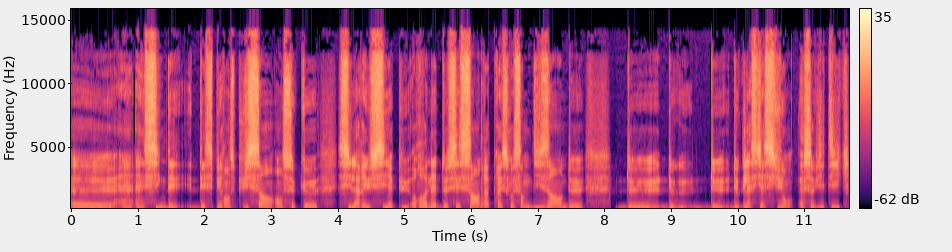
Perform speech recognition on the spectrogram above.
euh, un, un, signe d'espérance puissant en ce que si la Russie a pu renaître de ses cendres après 70 ans de, de, de, de, de glaciation soviétique,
